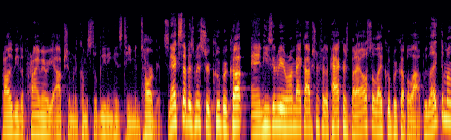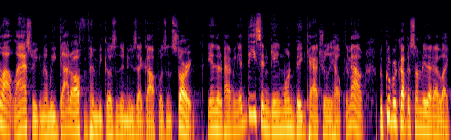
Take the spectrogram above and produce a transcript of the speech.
probably be the primary option when it comes to leading his team in targets. Next up is Mr. Cooper Kupp, and he's going to be a run back option for the Packers, but I also like Cooper Kupp a lot. We liked him a lot last week, and then we got off of him because of the news that Goff wasn't starting. He ended up having a decent game. One big catch really helped him out, but Cooper Kupp is somebody that I like.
